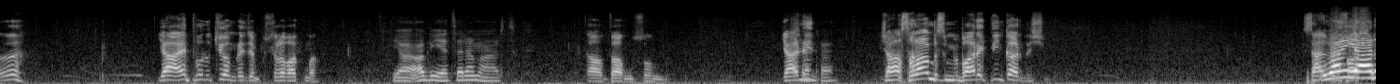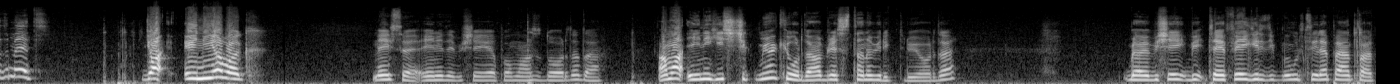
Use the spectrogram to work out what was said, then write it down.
Ih. Ya hep unutuyorum Recep kusura bakma. Ya abi yeter ama artık. Tamam tamam bu sondu. Yani Şaka. can salar mısın mübarek din kardeşim? Sen Ulan yardım et. Ya Eni'ye bak. Neyse Eni de bir şey yapamazdı orada da. Ama Eni hiç çıkmıyor ki orada. Habire stun'ı biriktiriyor orada. Böyle bir şey bir TF'ye girdik mi ultiyle penta at-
